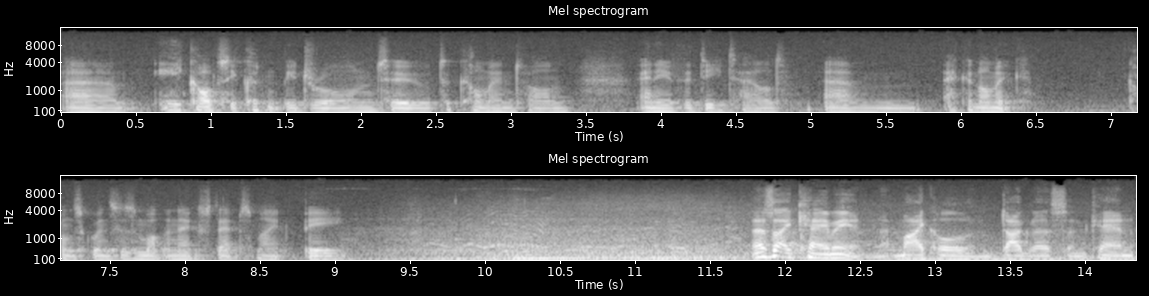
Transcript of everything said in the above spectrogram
Um, he obviously couldn't be drawn to, to comment on any of the detailed um, economic consequences and what the next steps might be. As I came in, Michael and Douglas and Ken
